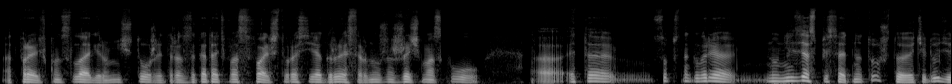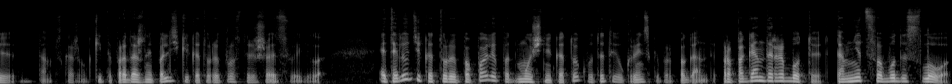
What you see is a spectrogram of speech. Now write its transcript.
отправить в концлагерь, уничтожить, закатать в асфальт, что Россия агрессор, нужно сжечь Москву. А, это, собственно говоря, ну, нельзя списать на то, что эти люди, там, скажем, какие-то продажные политики, которые просто решают свои дела. Это люди, которые попали под мощный каток вот этой украинской пропаганды. Пропаганда работает, там нет свободы слова.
